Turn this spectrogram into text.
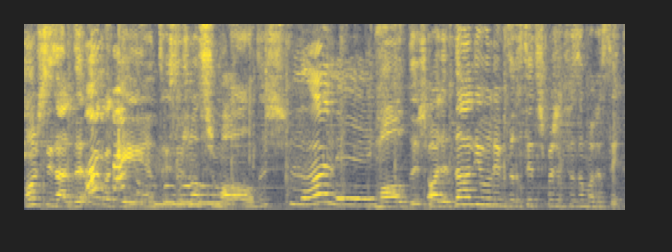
Vamos precisar de água quente, esses são os nossos moldes. Moles. Moldes. Olha, dá ali o livro de receitas para a gente fazer uma receita.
